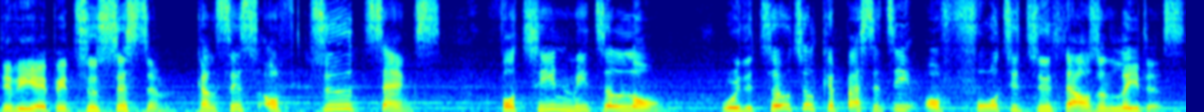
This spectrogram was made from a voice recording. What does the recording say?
The VAP-2 system consists of two tanks 14 meter long with a total capacity of 42,000 liters,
